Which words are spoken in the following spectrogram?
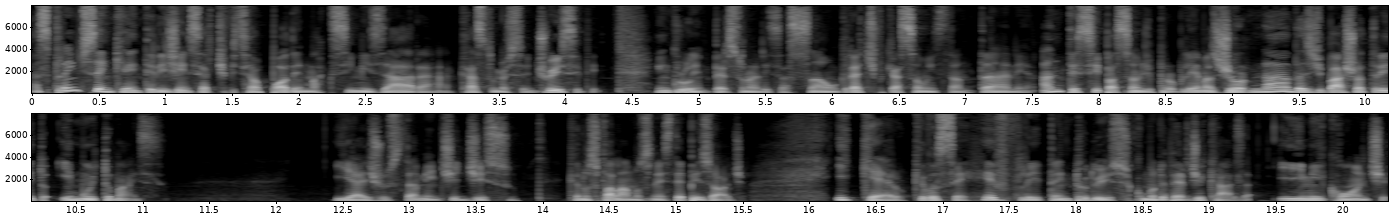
As frentes em que a inteligência artificial podem maximizar a customer centricity incluem personalização, gratificação instantânea, antecipação de problemas, jornadas de baixo atrito e muito mais. E é justamente disso que nos falamos neste episódio. E quero que você reflita em tudo isso como dever de casa e me conte.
